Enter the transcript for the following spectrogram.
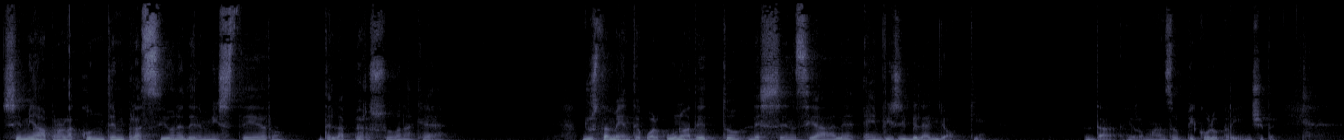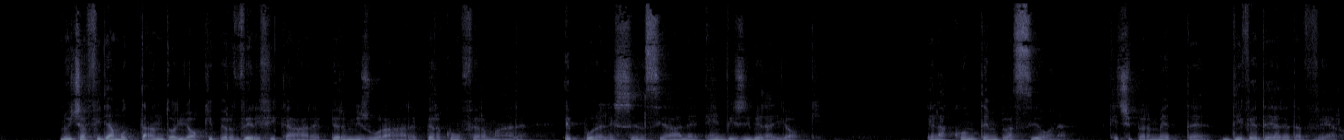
Se mi apro alla contemplazione del mistero della persona che è. Giustamente qualcuno ha detto l'essenziale è invisibile agli occhi, da il romanzo piccolo principe. Noi ci affidiamo tanto agli occhi per verificare, per misurare, per confermare, eppure l'essenziale è invisibile agli occhi. È la contemplazione che ci permette di vedere davvero.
